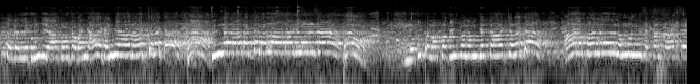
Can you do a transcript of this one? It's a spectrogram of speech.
ರಕ್ತದಲ್ಲಿ ಗುಂಜಿಯ ತೂಕ ಬಂಗಾರ ಕಡಿಮೆ ಆದ ಅಕ್ಷರಕ್ಕ ಚಿನ್ನದ ಮುದುಕ ಮುದುಕನೊಬ್ಬ ಭೀಷ್ಮ ನಮ್ ಗೆದ್ದ ಅಕ್ಷರಕ್ಕ. ಆ ಪಾಂಡವರು ನಮ್ಮನ್ನು ಗೆದ್ದಂತಾಯಿತೆ.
